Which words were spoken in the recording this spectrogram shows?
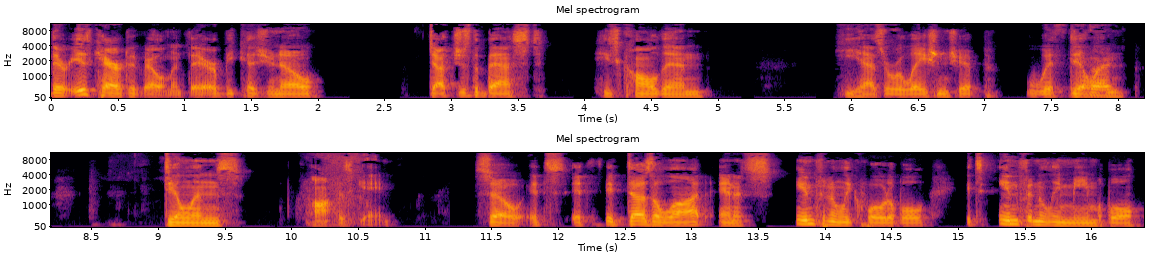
there is character development there because you know, Dutch is the best. He's called in. He has a relationship with Dylan. Right. Dylan's off his game. So it's it it does a lot and it's infinitely quotable. It's infinitely memeable.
